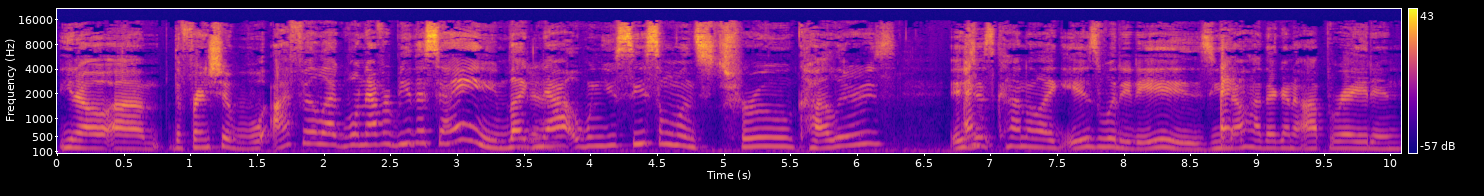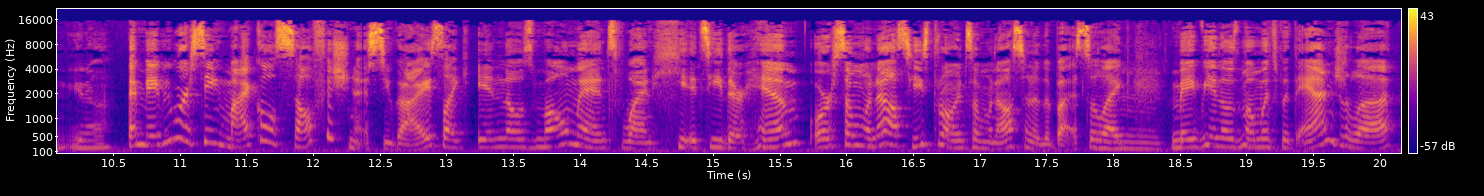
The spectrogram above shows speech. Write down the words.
you know, um, the friendship, will, I feel like will never be the same. Like now, when you see someone's true colors, it just kind of like is what it is. You know how they're going to operate, and you know. And maybe we're seeing Michael's selfishness, you guys. Like in those moments when he, it's either him or someone else, he's throwing someone else under the bus. So, like, Mm-hmm. maybe in those moments with Angela,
